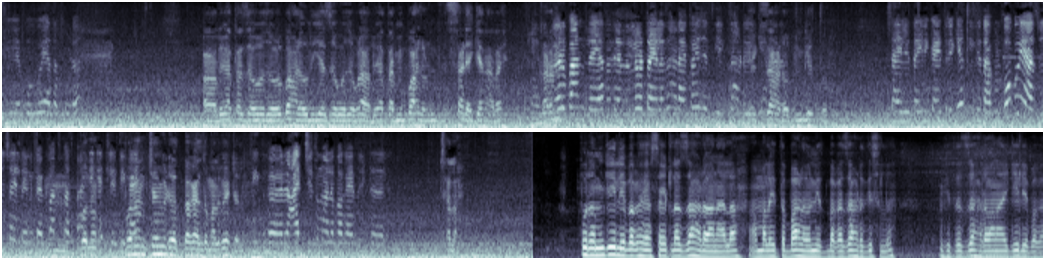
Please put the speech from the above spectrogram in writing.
घेऊया बघूया आता पुढं. आलोय आता जवळजवळ बाळवणीच्या जवळजवळ आलोय. आता आम्ही बाळवणी साड्या घेणार आहे. कारण- घर बांधलंय आता त्याला लोटायला झाड पाहिजेच की एक झाड एक झाड घेतो. बघूया अजून सायलीताईने काय पाच पाच भांडी घेतली ती पण काय. आमच्या व्हिडिओत बघायला तुम्हाला भेटेल. ती घर आजी तुम्हाला बघायला भेटल. चला. पूनम गेली बघा ह्या साईडला झाडं आणायला. आम्हाला इथं बाळवणीत बघा झाडं दिसलं. मग इथं झाडं आणायला गेली बघा.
